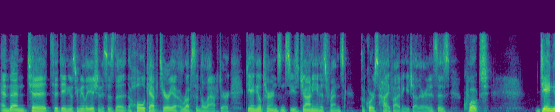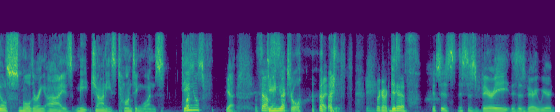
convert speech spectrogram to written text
and then to to Daniel's humiliation, it says the the whole cafeteria erupts into laughter. Daniel turns and sees Johnny and his friends, of course, high fiving each other, and it says, "quote Daniel's smoldering eyes meet Johnny's taunting ones." Daniel's, yeah, That sounds Daniel- sexual. I- I- They're gonna kiss. this is this is very this is very weird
